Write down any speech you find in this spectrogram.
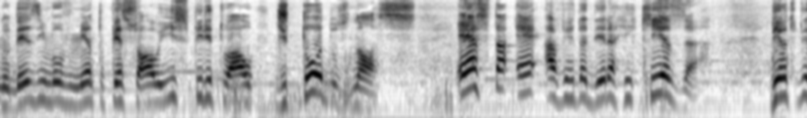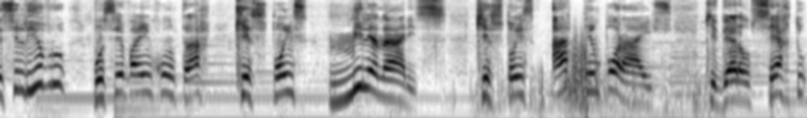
no desenvolvimento pessoal e espiritual de todos nós. Esta é a verdadeira riqueza. Dentro desse livro, você vai encontrar questões milenares questões atemporais que deram certo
